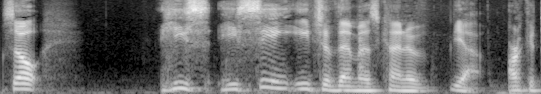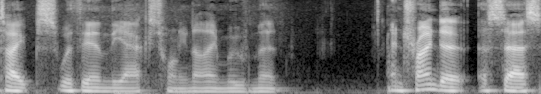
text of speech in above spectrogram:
so he's he's seeing each of them as kind of yeah archetypes within the Acts 29 movement, and trying to assess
